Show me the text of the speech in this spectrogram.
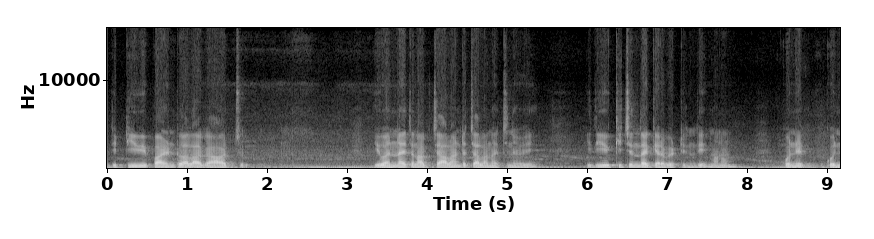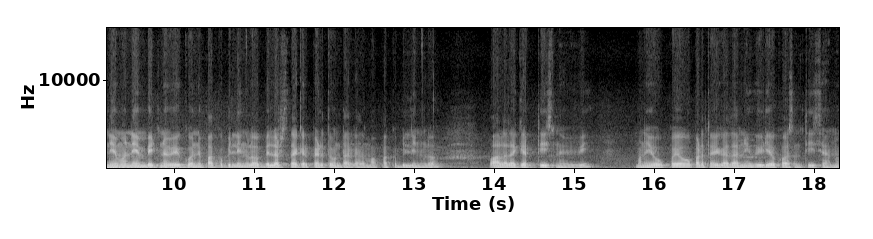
ఇది టీవీ పాయింట్ అలాగే ఆర్చ్. ఇవన్నీ అయితే నాకు చాలా అంటే చాలా నచ్చినవి. ఇది కిచెన్ దగ్గర పెట్టింది మనం. కొన్ని కొన్ని ఏమో నేను పెట్టినవి కొన్ని పక్క బిల్డింగ్లో బిల్లర్స్ దగ్గర పెడుతూ ఉంటారు కదా మా పక్క బిల్డింగ్లో వాళ్ళ దగ్గర తీసినవి ఇవి. మన ఉపయోగపడతాయి కదా అని వీడియో కోసం తీశాను.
